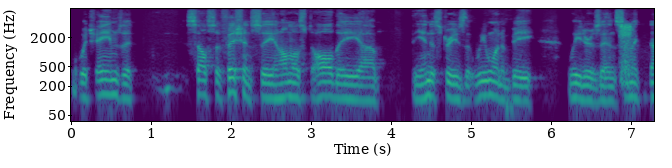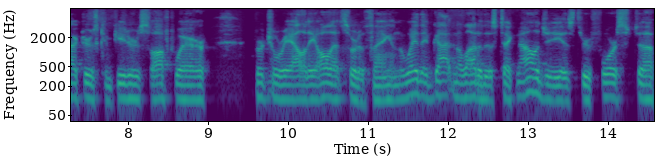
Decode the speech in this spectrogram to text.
which aims at self-sufficiency in almost all the uh, the industries that we want to be leaders in: semiconductors, computers, software virtual reality, all that sort of thing. And the way they've gotten a lot of this technology is through forced uh,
